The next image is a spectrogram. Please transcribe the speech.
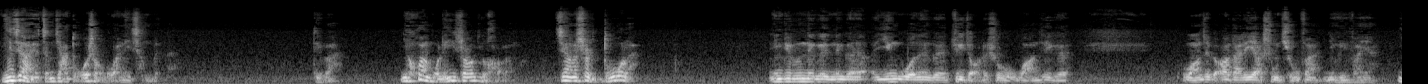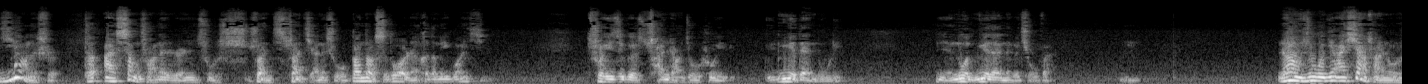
你这样要增加多少管理成本呢？对吧？你换过来一招就好了嘛。这样的事儿多了。你比如那个那个英国那个最早的时候往这个往这个澳大利亚送囚犯，你会发现一样的事他按上船的人数算算钱的时候，搬到十多少人和他没关系，所以这个船长就会。虐待奴隶，虐虐待那个囚犯，嗯，然后如果你按下船时候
